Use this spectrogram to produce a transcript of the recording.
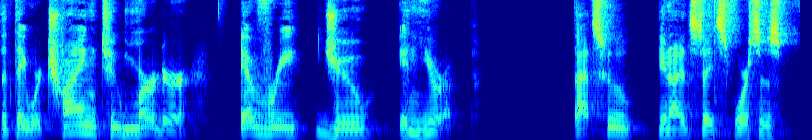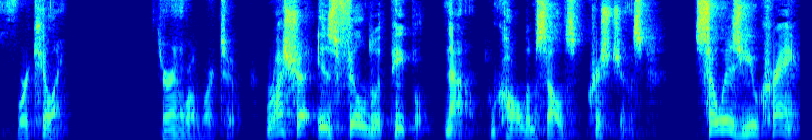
that they were trying to murder every Jew in Europe. That's who the United States forces were killing during World War II. Russia is filled with people now who call themselves Christians. So is Ukraine.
